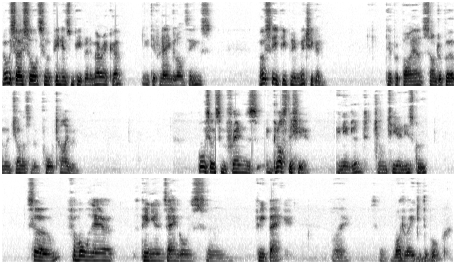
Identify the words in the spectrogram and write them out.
I also sought some opinions from people in America, a different angle on things mostly people in Michigan. Deborah Beyer, Sandra Berman, Jonathan and Paul Timon. Also some friends in Gloucestershire in England, John Tier and his group. So from all their opinions, angles, um, feedback, I sort of moderated the book.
